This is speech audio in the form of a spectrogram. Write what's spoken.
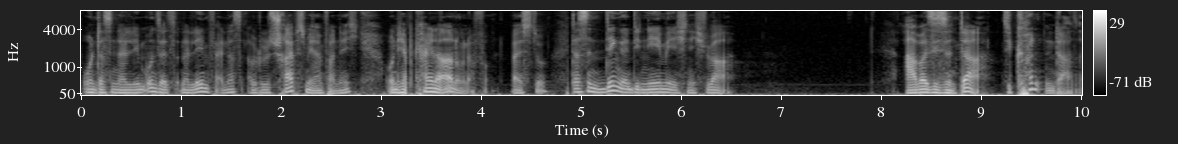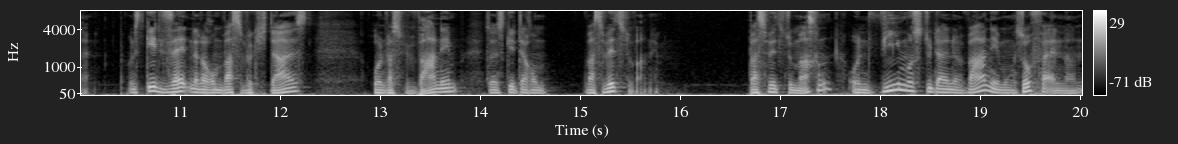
und das in dein Leben umsetzt und dein Leben veränderst, aber du schreibst mir einfach nicht und ich habe keine Ahnung davon, weißt du? Das sind Dinge, die nehme ich nicht wahr. Aber sie sind da. Sie könnten da sein. Und es geht seltener darum, was wirklich da ist und was wir wahrnehmen, sondern es geht darum, was willst du wahrnehmen? Was willst du machen und wie musst du deine Wahrnehmung so verändern,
